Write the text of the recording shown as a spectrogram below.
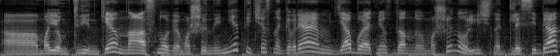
а, моем твинке. На основе машины нет. И, честно говоря, я бы отнес данную машину лично для себя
